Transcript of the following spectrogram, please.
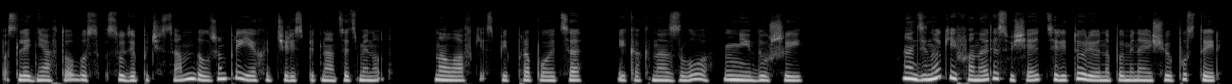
Последний автобус, судя по часам, должен приехать через 15 минут. На лавке спит пропоица. И, как назло, ни души. Одинокий фонарь освещает территорию, напоминающую пустырь.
